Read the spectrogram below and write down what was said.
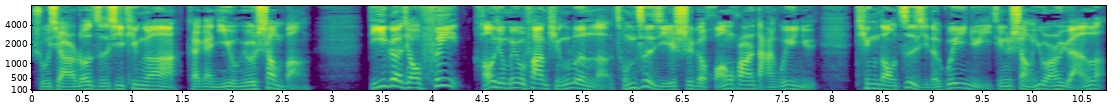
竖起耳朵仔细听啊，看看你有没有上榜。第一个叫飞，好久没有发评论了。从自己是个黄花大闺女，听到自己的闺女已经上幼儿园了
